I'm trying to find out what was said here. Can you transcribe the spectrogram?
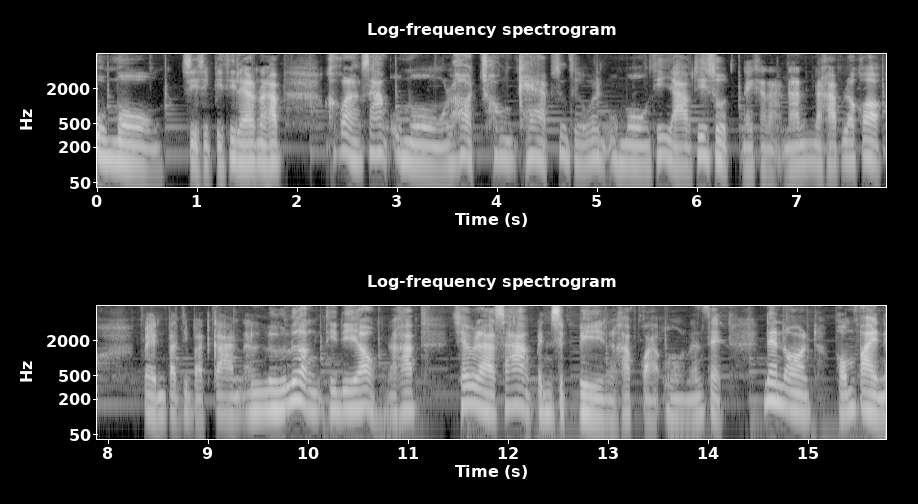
อุโมงค์40 ปีที่แล้วนะครับเขากำลังสร้างอุโมงค์ลอดช่องแคบ ซึ่งถือว่าเป็นอุโมงค์ที่ยาวที่สุดในขณะนั้นนะครับ แล้วก็ เป็นปฏิบัติการอันลือเรื่องทีเดียวนะครับ ใช้เวลาสร้างเป็น 10 ปีนะครับกว่าอุโมงค์นั้นเสร็จ แน่นอนผมไปใน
